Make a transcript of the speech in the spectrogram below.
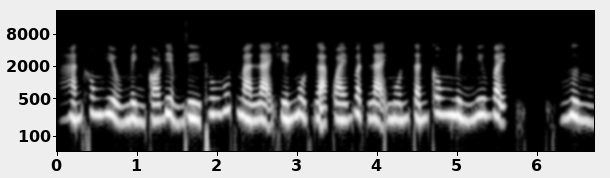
Hắn không hiểu mình có điểm gì thu hút mà lại khiến một gã quái vật lại muốn tấn công mình như vậy. Hừng,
